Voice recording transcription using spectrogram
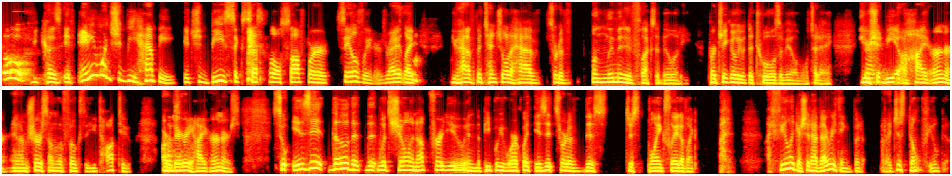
Oh, because if anyone should be happy, it should be successful software sales leaders, right? Like you have potential to have sort of unlimited flexibility, particularly with the tools available today. Sure. You should be a high earner. And I'm sure some of the folks that you talk to are Absolutely. very high earners. So is it though that, that what's showing up for you and the people you work with, is it sort of this just blank slate of like i feel like i should have everything but but i just don't feel good.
